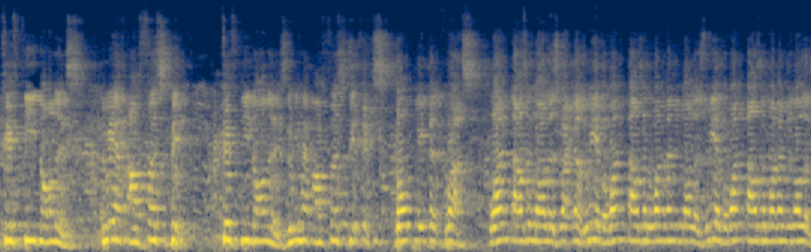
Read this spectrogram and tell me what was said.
$50. Do we have our first bid? $50. Do we have our first bid? Gold-plated brass. $1,000 right now. Do we have a $1,100? Do we have a $1,100?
